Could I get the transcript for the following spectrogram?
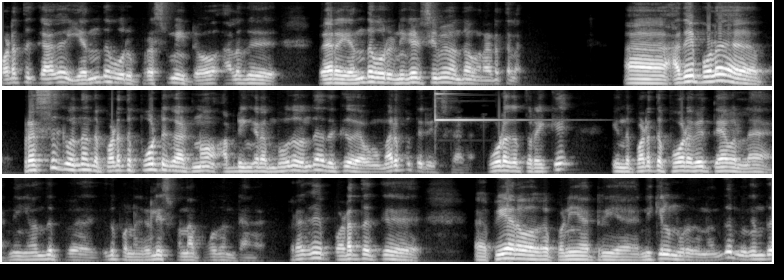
படத்துக்காக எந்த ஒரு ப்ரெஸ் மீட்டோ அல்லது வேற எந்த ஒரு நிகழ்ச்சியுமே வந்து அவங்க நடத்தலை. அதே போல் ப்ரெஸ்ஸுக்கு வந்து அந்த படத்தை போட்டு காட்டணும் அப்படிங்கிற போது வந்து அதுக்கு அவங்க மறுப்பு தெரிவிச்சிட்டாங்க. ஊடகத்துறைக்கு இந்த படத்தை போடவே தேவையில்ல நீங்கள் வந்து இப்போ இது பண்ண ரிலீஸ் பண்ணால் போதுன்ட்டாங்க. பிறகு படத்துக்கு பிஆர்ஓவாக பணியாற்றிய நிக்கில் முருகன் வந்து மிகுந்த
